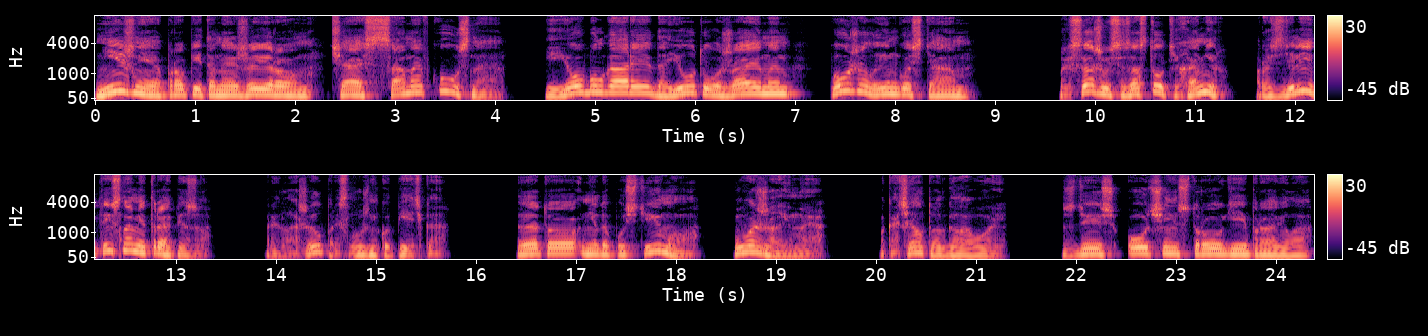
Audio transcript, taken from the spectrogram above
Нижняя, пропитанная жиром, часть самая вкусная. Ее в Булгарии дают уважаемым пожилым гостям. «Присаживайся за стол, Тихомир. Раздели ты с нами трапезу», — предложил прислужнику Петька. «Это недопустимо, уважаемые», — покачал тот головой. «Здесь очень строгие правила,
